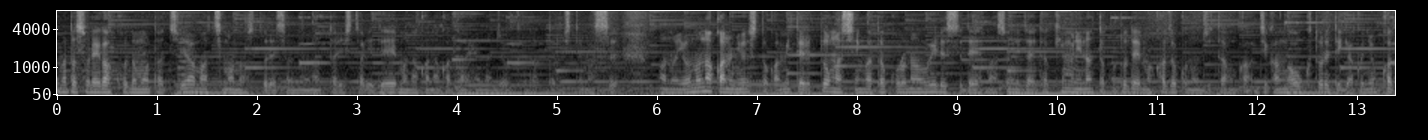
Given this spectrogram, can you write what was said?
またそれが子どもたちや、まあ、妻のストレスにもなったりしたりで、まあ、なかなか大変な状況だったりしてます。あの世の中のニュースとか見てると、まあ、新型コロナウイルスで、まあ、そういう在宅勤務になったことで、まあ、家族の時間が時間が多く取れて逆に良かっ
